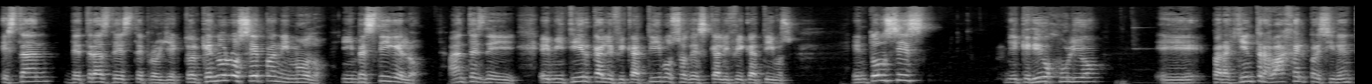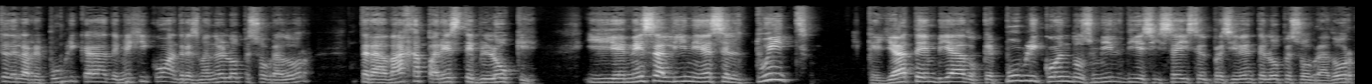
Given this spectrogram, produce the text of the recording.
están detrás de este proyecto. El que no lo sepa, ni modo, investiguelo antes de emitir calificativos o descalificativos. Entonces, mi querido Julio, eh, ¿para quién trabaja el presidente de la República de México, Andrés Manuel López Obrador? Trabaja para este bloque. Y en esa línea es el tweet que ya te he enviado, que publicó en 2016 el presidente López Obrador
